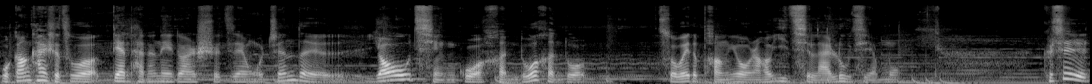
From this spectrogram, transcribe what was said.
我刚开始做电台的那段时间，我真的邀请过很多很多。所谓的朋友，然后一起来录节目。可是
